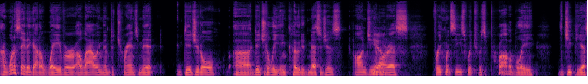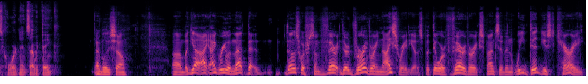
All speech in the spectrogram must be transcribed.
I want to say they got a waiver allowing them to transmit digital, uh, digitally encoded messages on GMRS frequencies, which was probably the GPS coordinates, I would think. I believe so. Uh, but yeah, I, I agree with that. that. Those were some very, they're very, very nice radios, but they were very, very expensive. And we did used to carry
